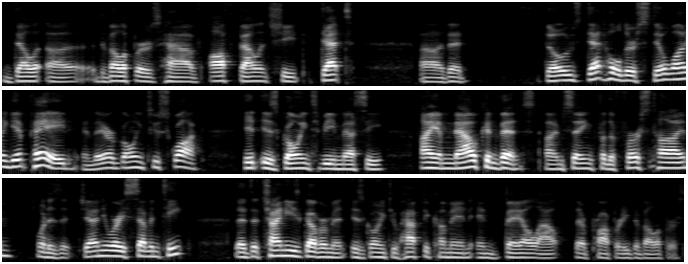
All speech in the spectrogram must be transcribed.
de- uh, developers have off balance sheet debt uh, that those debt holders still want to get paid and they are going to squawk. It is going to be messy. I am now convinced, I'm saying for the first time, what is it, January 17th? That the Chinese government is going to have to come in and bail out their property developers.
